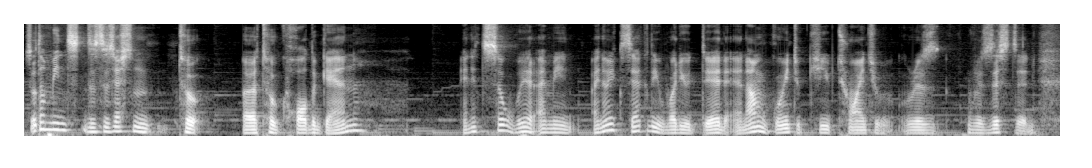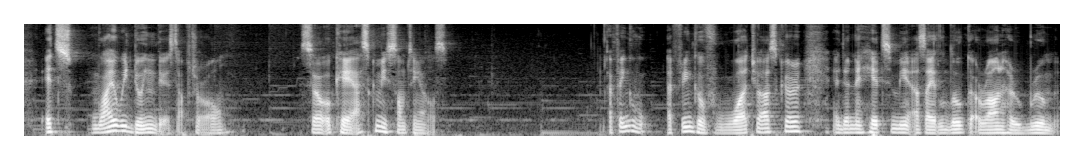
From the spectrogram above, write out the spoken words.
So that means the suggestion took uh, took hold again. And it's so weird. I mean, I know exactly what you did, and I'm going to keep trying to res resist it. It's why are we doing this after all? So okay, ask me something else. I think I think of what to ask her, and then it hits me as I look around her room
